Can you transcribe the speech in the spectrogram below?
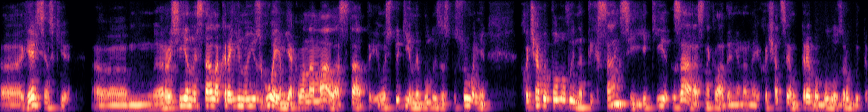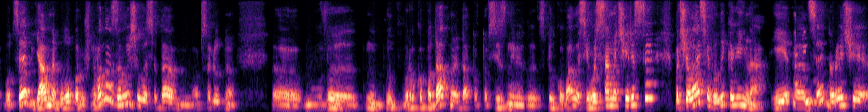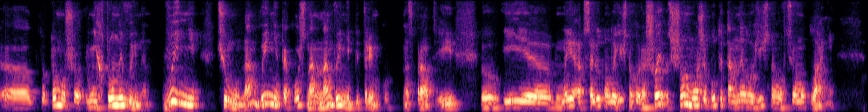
е, гельсінські. Ем, Росія не стала країною ізгоєм, як вона мала стати, і ось тоді не були застосовані хоча б половина тих санкцій, які зараз накладені на неї. Хоча це треба було зробити, бо це явно було порушення. Вона залишилася да абсолютно е, в ну, ну, рукоподатною, да, тобто всі з ними спілкувалися. І ось саме через це почалася велика війна, і е, це до речі, е, тому що ніхто не винен. Винні чому нам винні також нам нам винні підтримку насправді, і і ми абсолютно логічно говоримо, що, що може бути там нелогічного в цьому плані.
